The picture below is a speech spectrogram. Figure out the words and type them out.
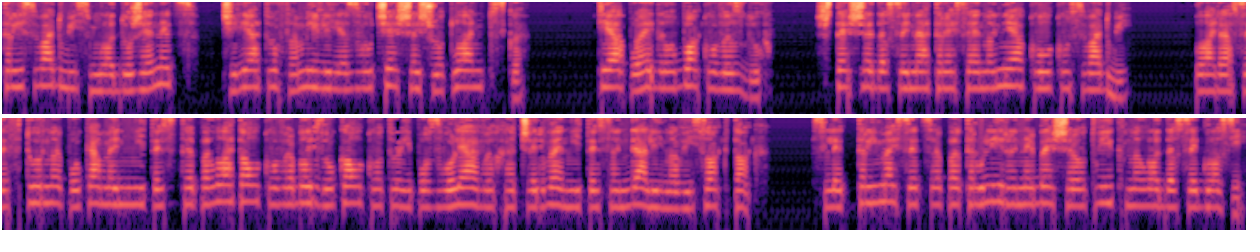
Три сватби с младоженец, чиято фамилия звучеше шотландска. Тя пое дълбоко въздух. Щеше да се натресе на няколко сватби. Лара се втурна по каменните стъпала толкова бързо колкото и позволяваха червените сандали на висок ток. След три месеца патрулиране беше отвикнала да се гласи.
